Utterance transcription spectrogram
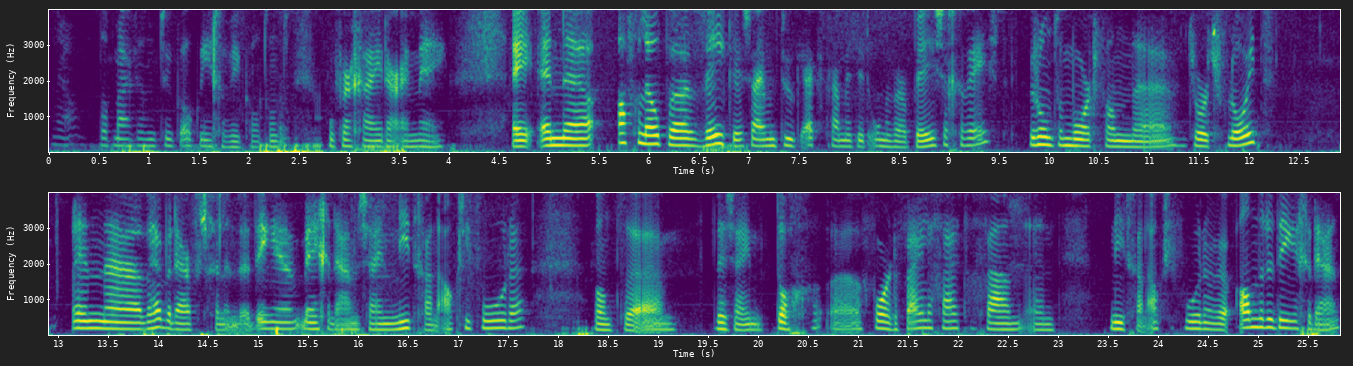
Nou, dat maakt het natuurlijk ook ingewikkeld, want hoe ver ga je daarin mee? Hey, en eh, afgelopen weken zijn we natuurlijk extra met dit onderwerp bezig geweest. Rond de moord van eh, George Floyd. En eh, we hebben daar verschillende dingen mee gedaan. We zijn niet gaan actie voeren, want we zijn toch voor de veiligheid gegaan en niet gaan actie voeren. We hebben andere dingen gedaan.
